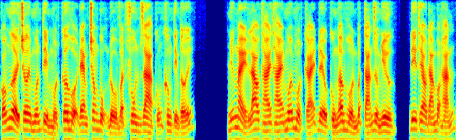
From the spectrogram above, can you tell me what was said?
Có người chơi muốn tìm một cơ hội đem trong bụng đồ vật phun ra cũng không tìm tới. Những này lao thái thái mỗi một cái đều cùng âm hồn bất tán dường như, đi theo đám bọn hắn,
